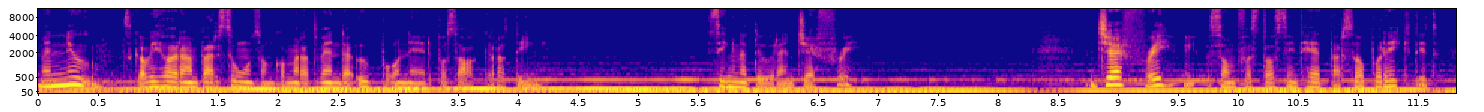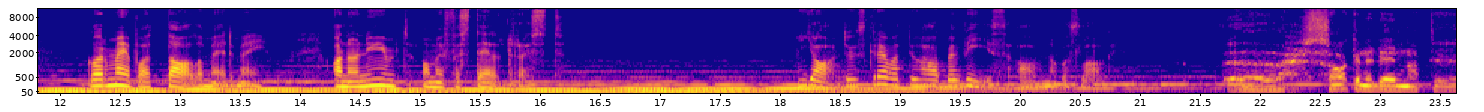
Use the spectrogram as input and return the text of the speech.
Men nu ska vi höra en person som kommer att vända upp och ned på saker och ting. Signaturen Jeffrey. Jeffrey, som förstås inte heter så på riktigt, går med på att tala med mig. Anonymt och med förställd röst. Ja, du skrev att du har bevis av något slag. Uh, saken är den att uh,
